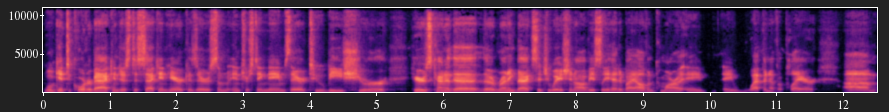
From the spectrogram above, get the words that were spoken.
We'll get to quarterback in just a second here because there's some interesting names there to be sure. Here's kind of the the running back situation, obviously headed by Alvin Kamara, a a weapon of a player. Um,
